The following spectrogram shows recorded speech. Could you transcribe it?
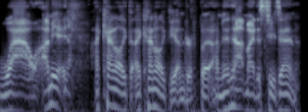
Wow. I mean, I kind of like the, I kind of like the under, but I mean not minus two ten.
